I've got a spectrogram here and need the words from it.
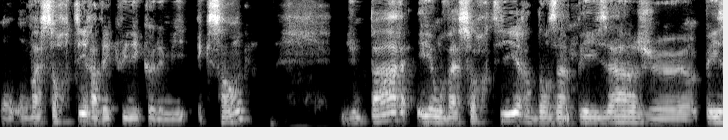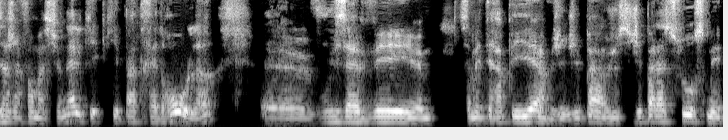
On, on va sortir avec une économie exsangue, d'une part, et on va sortir dans un paysage, un paysage informationnel qui n'est pas très drôle. Hein. Euh, vous avez, ça m'était rappelé hier, j'ai pas, pas la source, mais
